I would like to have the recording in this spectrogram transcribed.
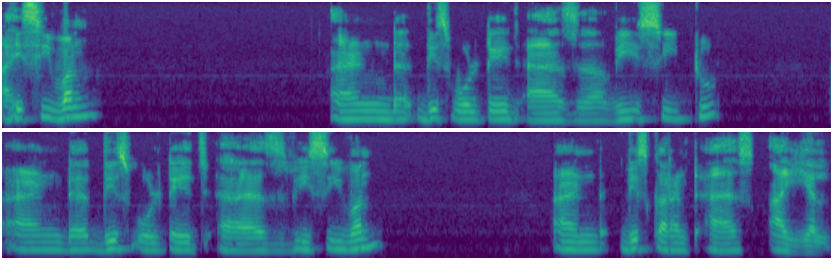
IC1 and this voltage as uh, VC2 and uh, this voltage as VC1 and this current as IL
